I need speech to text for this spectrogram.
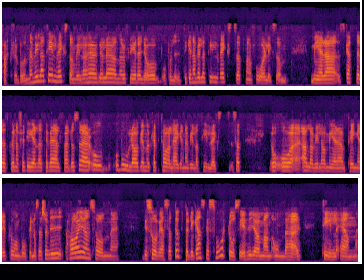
fackförbunden vill ha tillväxt, de vill ha högre löner och flera jobb och politikerna vill ha tillväxt så att man får liksom mera skatter att kunna fördela till välfärd och sådär och, och bolagen och kapitalägarna vill ha tillväxt så att, och, och, alla vill ha mera pengar i plånboken och så, här. så vi har ju en sån eh, det är så vi har satt upp det. Det är ganska svårt då att se hur gör man om det här till en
